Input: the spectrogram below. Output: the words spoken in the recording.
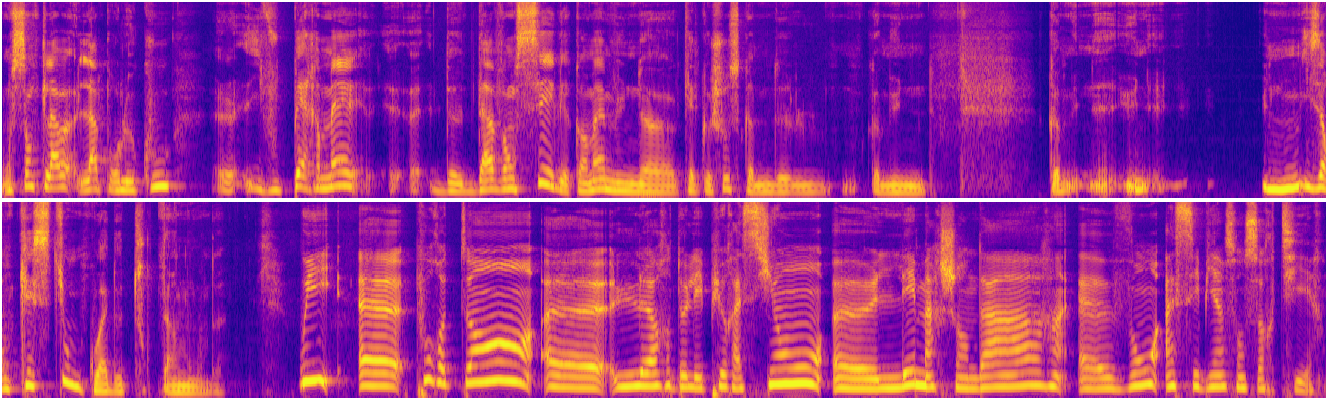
on sent que là, là, pour le coup, il vous permet d'avancer quand même une, quelque chose comme, de, comme une comme une, mise en question quoi de tout un monde. Oui, euh, pour autant, euh, lors de l'épuration, euh, les marchands d'art vont assez bien s'en sortir.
